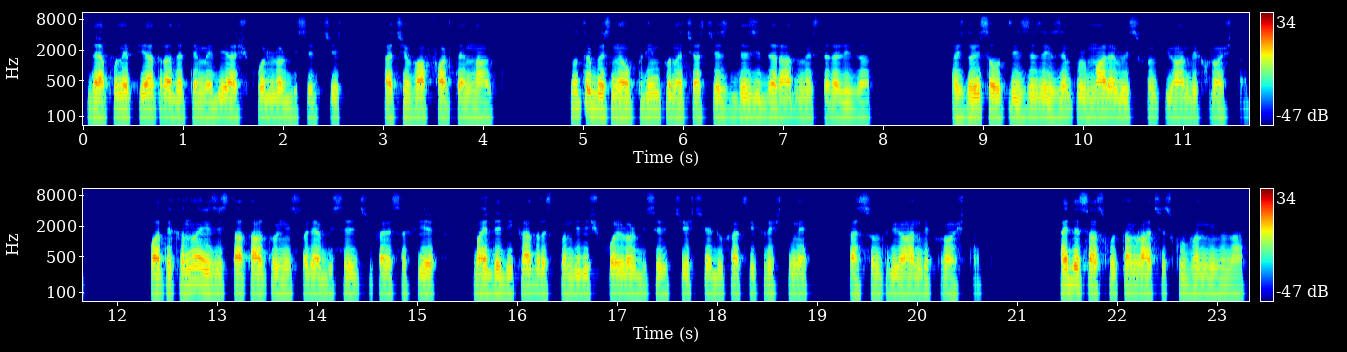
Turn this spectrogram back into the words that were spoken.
de a pune piatra de temelie a școlilor bisericești ca ceva foarte înalt. Nu trebuie să ne oprim până ce acest deziderat nu este realizat. Aș dori să utilizez exemplul Marelui Sfânt Ioan de Kronstadt. Poate că nu a existat altul în istoria bisericii care să fie mai dedicat răspândirii școlilor bisericești și educației creștine ca Sfântul Ioan de Kronstadt. Haideți să ascultăm la acest cuvânt minunat.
